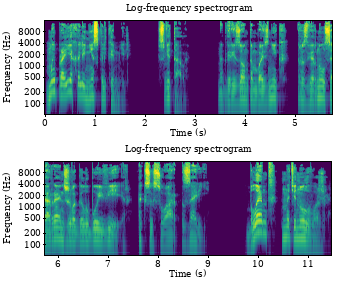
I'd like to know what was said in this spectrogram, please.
Мы проехали несколько миль. Светало. Над горизонтом возник, развернулся оранжево-голубой веер, аксессуар зари. Бленд натянул вожжи.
